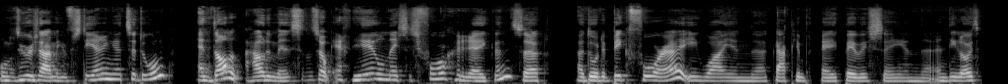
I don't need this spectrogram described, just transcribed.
om duurzame investeringen te doen. En dan houden mensen, dat is ook echt heel netjes voorgerekend door de Big Four, hè, EY en uh, KPMG, PwC en, uh, en Deloitte.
